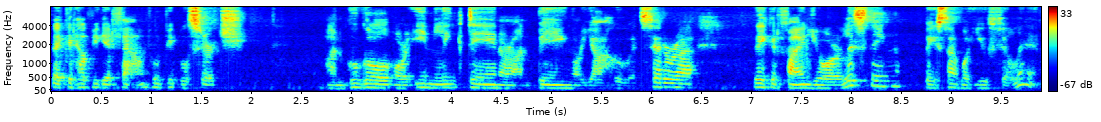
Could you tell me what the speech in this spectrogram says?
that could help you get found when people search on Google or in LinkedIn or on Bing or Yahoo, etc. They could find your listing based on what you fill in.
